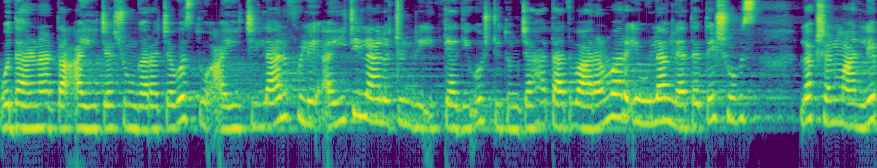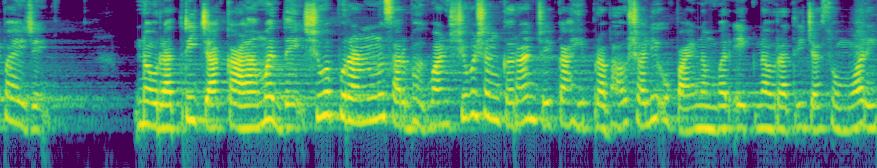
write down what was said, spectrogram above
उदाहरणार्थ आईच्या शृंगाराच्या वस्तू आईची लाल फुले आईची लाल चुनरी इत्यादी गोष्टी तुमच्या हातात वारंवार येऊ लागल्या तर ते शुभ लक्षण मानले पाहिजे. नवरात्रीच्या काळामध्ये शिवपुराणानुसार भगवान शिवशंकरांचे काही प्रभावशाली उपाय. नंबर एक नवरात्रीच्या सोमवारी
